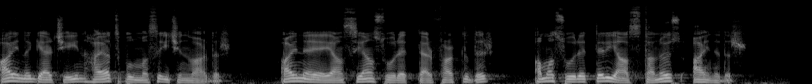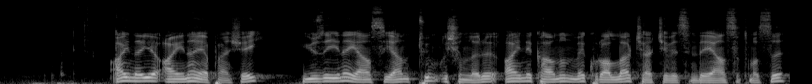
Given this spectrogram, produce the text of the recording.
aynı gerçeğin hayat bulması için vardır. Aynaya yansıyan suretler farklıdır ama suretleri yansıtan öz aynıdır. Aynayı ayna yapan şey, yüzeyine yansıyan tüm ışınları aynı kanun ve kurallar çerçevesinde yansıtması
